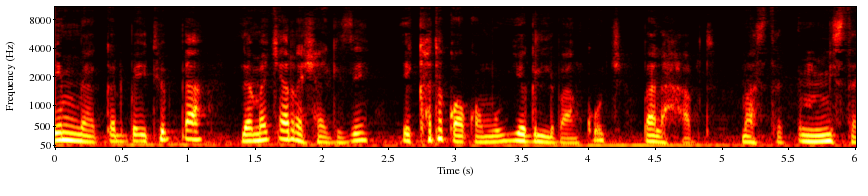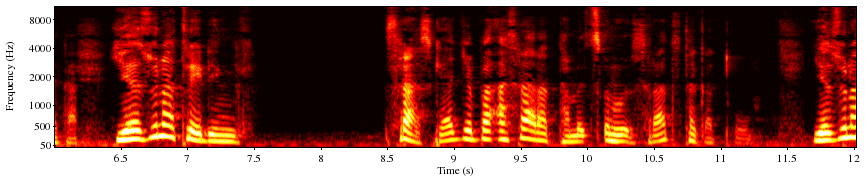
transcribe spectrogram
የሚያቅድ በኢትዮጵያ ለመጨረሻ ጊዜ ከተቋቋሙ የግል ባንኮች ባለሀብት ሚስተካል የዙና ትሬዲንግ ስራ አስኪያጅ በ14 ዓመት ጽኑ እስራት ተቀጡ። የዙና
